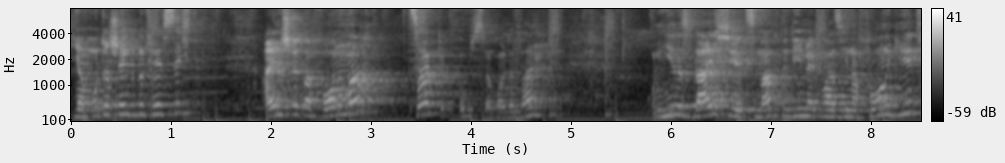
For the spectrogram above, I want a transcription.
hier am Unterschenkel befestigt, einen Schritt nach vorne macht, zack, ups, da rollt der Ball, und hier das gleiche jetzt macht, indem ihr quasi nach vorne geht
